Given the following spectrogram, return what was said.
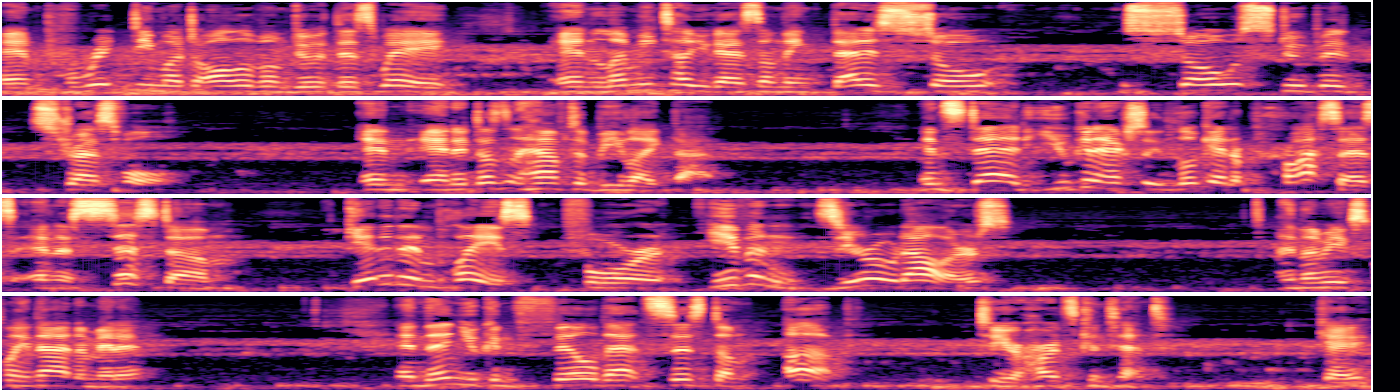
and pretty much all of them do it this way. And let me tell you guys something that is so, so stupid stressful. And, and it doesn't have to be like that. Instead, you can actually look at a process and a system, get it in place for even zero dollars. And let me explain that in a minute. And then you can fill that system up to your heart's content. Okay?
